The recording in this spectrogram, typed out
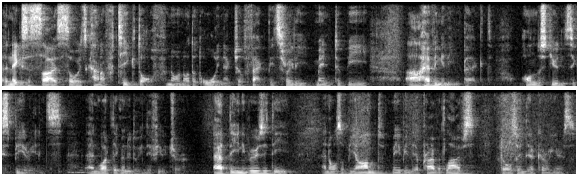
an exercise so it's kind of ticked off. No, not at all in actual fact. It's really meant to be uh, having an impact on the students' experience mm -hmm. and what they're going to do in the future at the university and also beyond, maybe in their private lives, but also in their careers.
